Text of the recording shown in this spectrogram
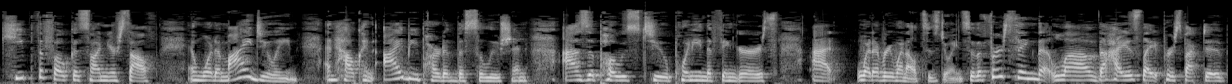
Keep the focus on yourself and what am I doing and how can I be part of the solution as opposed to pointing the fingers at what everyone else is doing. So the first thing that love, the highest light perspective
